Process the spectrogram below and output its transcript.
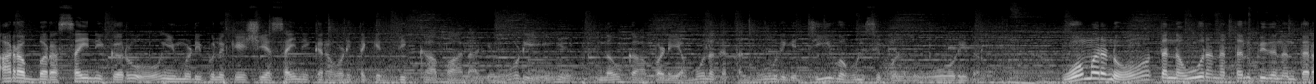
ಅರಬ್ಬರ ಸೈನಿಕರು ಇಮ್ಮಡಿ ಪುಲಕೇಶಿಯ ಸೈನಿಕರ ಹೊಡೆತಕ್ಕೆ ದಿಕ್ಕಾಪಾಲಾಗಿ ಓಡಿ ನೌಕಾಪಡೆಯ ಮೂಲಕ ತನ್ನ ಊರಿಗೆ ಜೀವ ಉಳಿಸಿಕೊಳ್ಳಲು ಓಡಿದರು. ಓಮರನು ತನ್ನ ಊರನ್ನು ತಲುಪಿದ ನಂತರ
